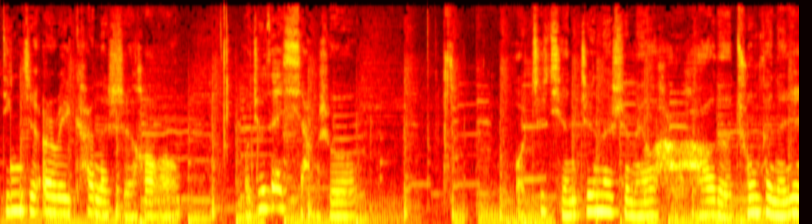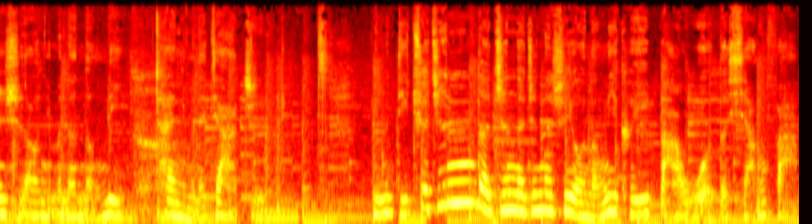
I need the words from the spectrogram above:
盯着二位看的时候，我就在想说，我之前真的是没有好好的、充分的认识到你们的能力，看你们的价值。你们的确真的、真的、真的是有能力可以把我的想法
